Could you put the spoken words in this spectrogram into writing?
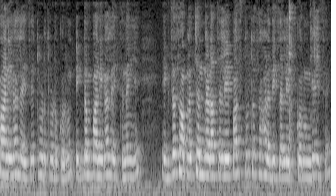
पाणी घालायचंय थोडं थोडं करून. एकदम पाणी घालायचं नाहीये. एक जसा आपला चंदनाचा लेप असतो तसा हळदीचा लेप करून घ्यायचा आहे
